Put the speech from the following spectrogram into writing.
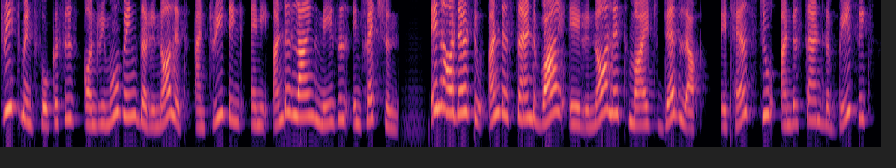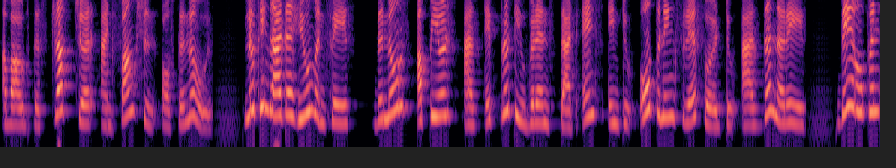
Treatment focuses on removing the rhinolith and treating any underlying nasal infection. In order to understand why a rhinolith might develop, it helps to understand the basics about the structure and function of the nose. Looking at a human face, the nose appears as a protuberance that ends into openings referred to as the nares. They open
